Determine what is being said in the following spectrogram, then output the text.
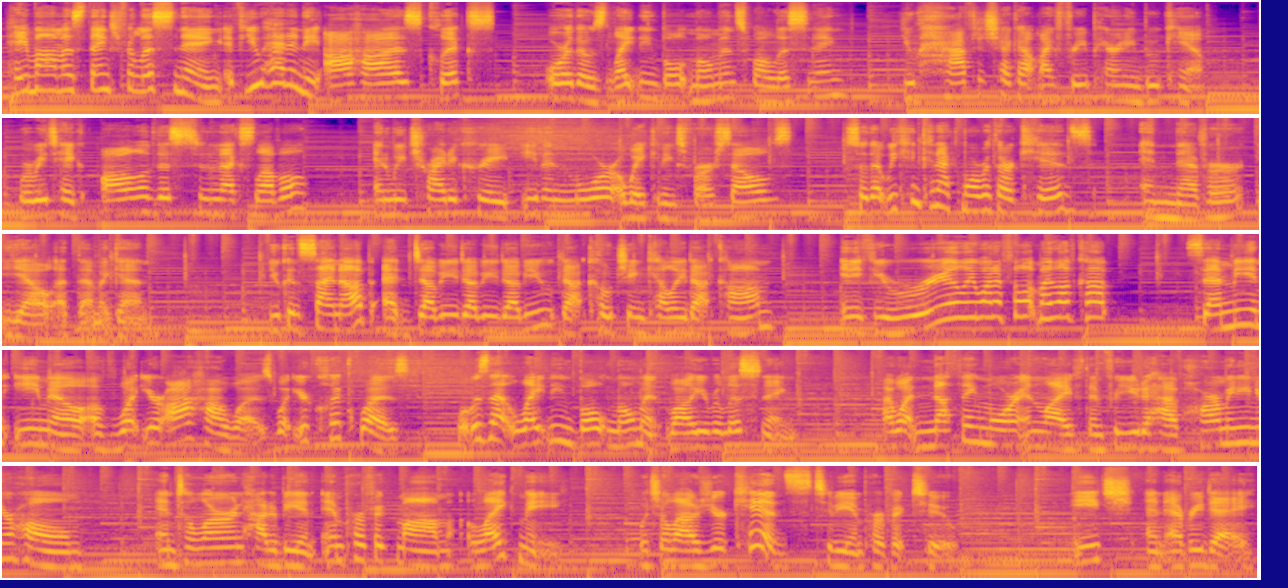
Hey, mamas, thanks for listening. If you had any ahas, clicks, or those lightning bolt moments while listening, you have to check out my free parenting bootcamp, where we take all of this to the next level and we try to create even more awakenings for ourselves so that we can connect more with our kids and never yell at them again. You can sign up at www.coachingkelly.com. And if you really want to fill up my love cup, send me an email of what your aha was, what your click was, what was that lightning bolt moment while you were listening. I want nothing more in life than for you to have harmony in your home and to learn how to be an imperfect mom like me, which allows your kids to be imperfect too, each and every day.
